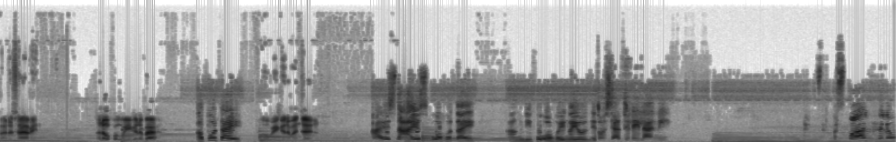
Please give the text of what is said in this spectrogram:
para sa akin. Ano, pauwi ka na ba? Apo, tay. Okay ka naman dyan. Ayos na ayos po ako, tay. Ang hindi po okay ngayon, ito si Ate Leilani. Pascual, hello!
